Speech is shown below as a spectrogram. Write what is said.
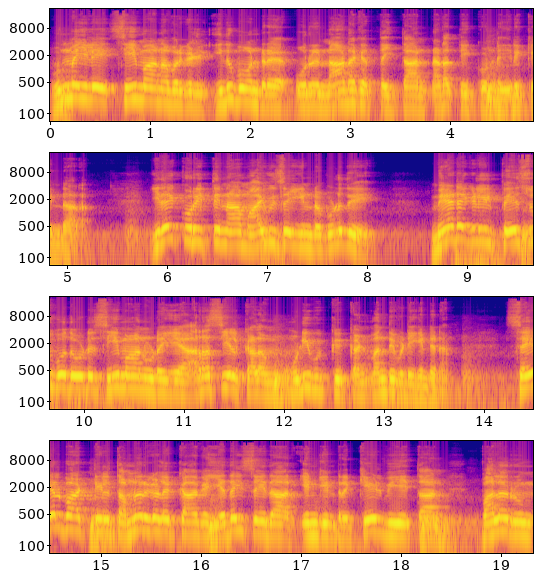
உண்மையிலே சீமான் அவர்கள் இது போன்ற ஒரு நாடகத்தை தான் நடத்தி கொண்டு இருக்கின்றாராம் இதை குறித்து நாம் ஆய்வு செய்கின்ற பொழுது மேடைகளில் பேசுவதோடு சீமானுடைய அரசியல் களம் முடிவுக்கு கண் வந்துவிடுகின்றன செயல்பாட்டில் தமிழர்களுக்காக எதை செய்தார் என்கின்ற கேள்வியைத்தான் பலரும்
